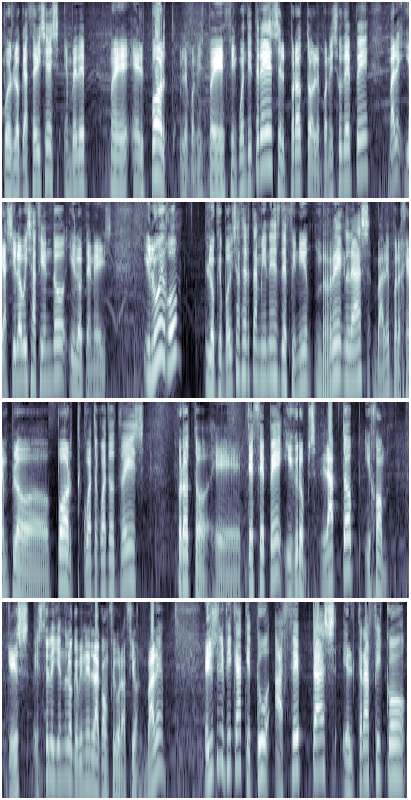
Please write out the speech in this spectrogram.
pues lo que hacéis es, en vez de eh, el port le ponéis P53, el proto le ponéis UDP, ¿vale? Y así lo vais haciendo y lo tenéis. Y luego lo que podéis hacer también es definir reglas, ¿vale? Por ejemplo, port 443, proto, eh, TCP y groups, laptop y home. Que es, estoy leyendo lo que viene en la configuración, ¿vale? Eso significa que tú aceptas el tráfico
